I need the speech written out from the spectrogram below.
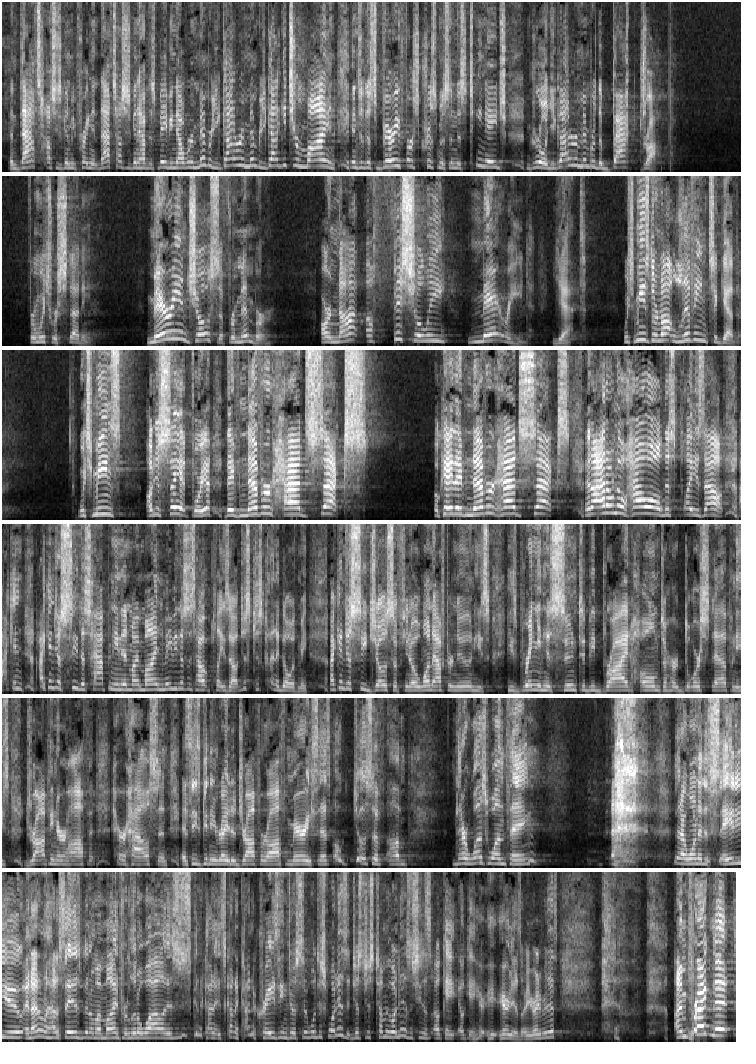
And that's how she's going to be pregnant. That's how she's going to have this baby. Now, remember, you got to remember, you got to get your mind into this very first Christmas and this teenage girl. You got to remember the backdrop from which we're studying. Mary and Joseph, remember, are not officially married yet, which means they're not living together, which means, I'll just say it for you, they've never had sex. Okay, they've never had sex. And I don't know how all this plays out. I can, I can just see this happening in my mind. Maybe this is how it plays out. Just, just kind of go with me. I can just see Joseph, you know, one afternoon, he's, he's bringing his soon to be bride home to her doorstep and he's dropping her off at her house. And as he's getting ready to drop her off, Mary says, Oh, Joseph, um, there was one thing that I wanted to say to you, and I don't know how to say this, it's been on my mind for a little while, and it's just gonna kind of, it's kind of kind of crazy. And Joseph said, Well, just what is it? Just, just tell me what it is. And she says, Okay, okay, here, here it is. Are you ready for this? I'm pregnant.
